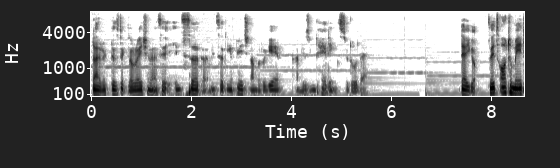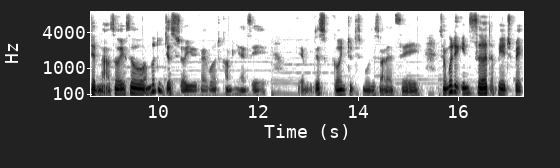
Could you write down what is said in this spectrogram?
director's declaration. I say insert I'm inserting a page number again I'm using the headings to do that there you go. So it's automated now. So so I'm going to just show you if I were to come here and say okay I'm just going to just move this one and say so I'm going to insert a page break.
